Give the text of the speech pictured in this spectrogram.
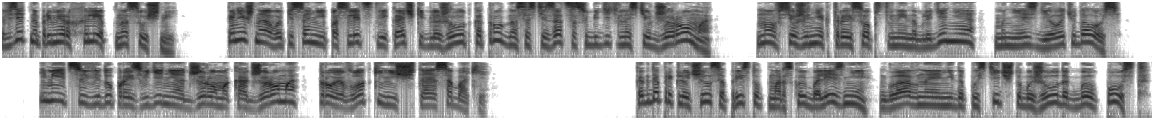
Взять, например, хлеб насущный. Конечно, в описании последствий качки для желудка трудно состязаться с убедительностью Джерома, но все же некоторые собственные наблюдения мне сделать удалось. Имеется в виду произведение Джерома К. Джерома «Трое в лодке, не считая собаки». Когда приключился приступ морской болезни, главное не допустить, чтобы желудок был пуст,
